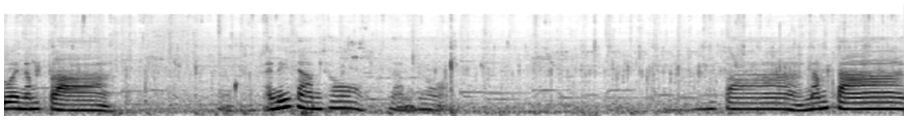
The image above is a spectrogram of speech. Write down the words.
ด้วยน้ำปลา อันนี้ตามชอบตามชอบน้ำปลา น้ำตาล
